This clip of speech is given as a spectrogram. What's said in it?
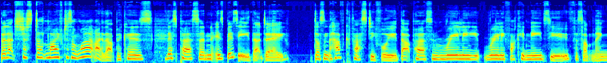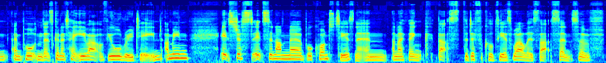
But that's just, life doesn't work like that because this person is busy that day doesn't have capacity for you. That person really, really fucking needs you for something important that's going to take you out of your routine. I mean, it's just it's an unknowable quantity, isn't it? And and I think that's the difficulty as well is that sense of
